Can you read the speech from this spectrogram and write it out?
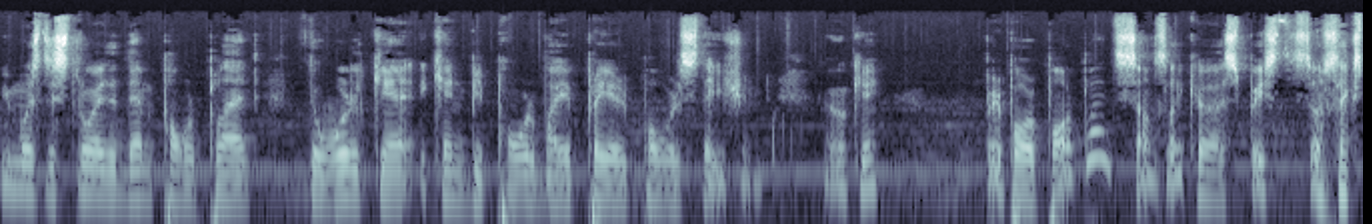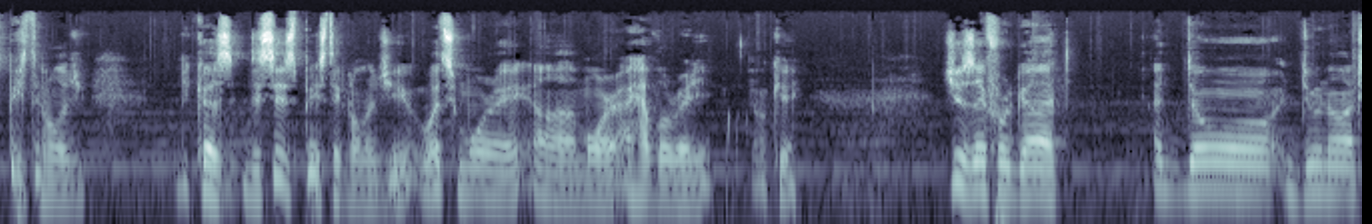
We must destroy the damn power plant. The world can can be powered by a prayer power station. Okay. Power power plant sounds like a space sounds like space technology because this is space technology. What's more, uh, more I have already. Okay. Jeez, I forgot. I don't do not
